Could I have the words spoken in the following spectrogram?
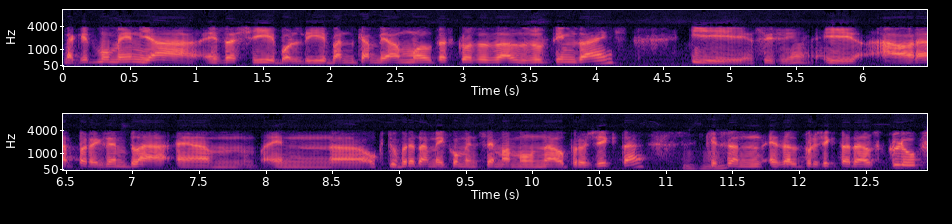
En aquest moment ja és així, vol dir, van canviar moltes coses els últims anys i sí, sí. I ara, per exemple, em, en octubre també comencem amb un nou projecte, uh -huh. que són, és el projecte dels clubs,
